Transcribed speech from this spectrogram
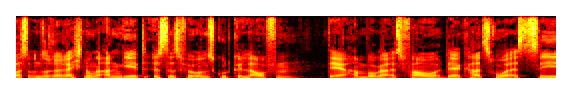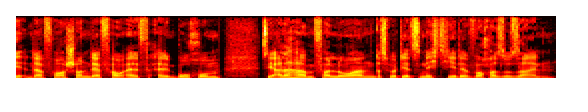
Was unsere Rechnung angeht, ist es für uns gut gelaufen. Der Hamburger SV, der Karlsruher SC, davor schon der VfL Bochum. Sie alle haben verloren. Das wird jetzt nicht jede Woche so sein.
